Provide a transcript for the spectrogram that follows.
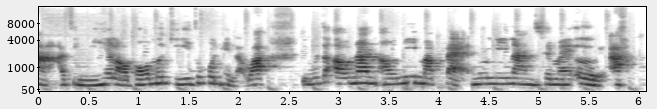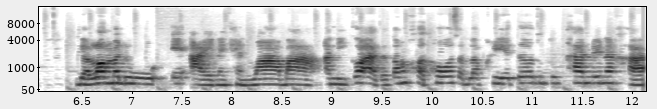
หาสิ่งนี้ให้เราเพราะว่าเมื่อกี้ทุกคนเห็นแล้วว่า ถึงว่าจะเอานั่นเอานี่มาแปะนู่นนี่นั่นใช่ไหมเอ่ยอะเดี๋ยวลองมาดู AI ใน Canva บ้าง อันนี้ก็อาจจะต้องขอโทษสำหรับครีเอเตอร์ทุกๆ ท่านด้วยนะคะ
